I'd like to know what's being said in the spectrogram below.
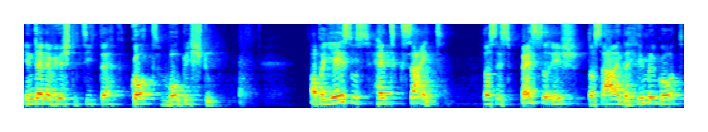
in diesen Wüstenzeiten, Gott, wo bist du? Aber Jesus hat gesagt, dass es besser ist, dass er in den Himmel geht,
